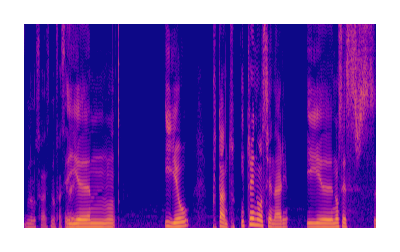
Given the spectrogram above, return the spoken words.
Não faço, não faço E, ideia. hum, e eu, portanto, entrei no oceanário e eh, não sei se, se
